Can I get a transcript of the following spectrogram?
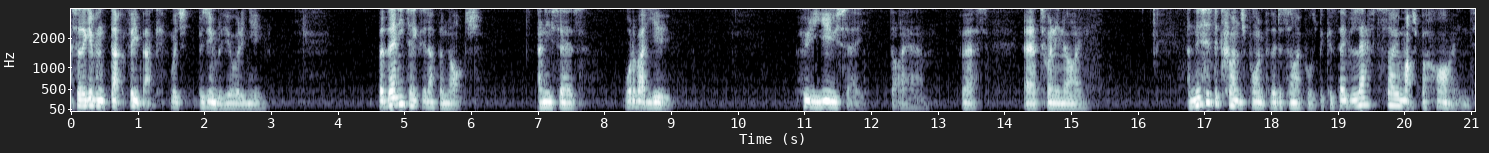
so they give him that feedback, which presumably he already knew. But then he takes it up a notch and he says, What about you? Who do you say that I am? verse uh, 29. And this is the crunch point for the disciples because they've left so much behind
